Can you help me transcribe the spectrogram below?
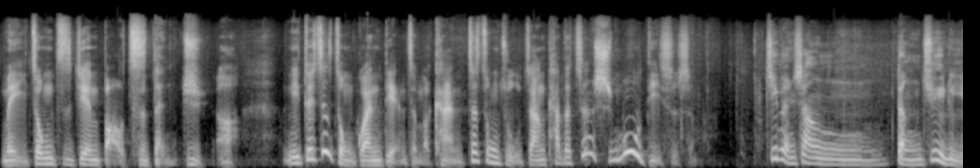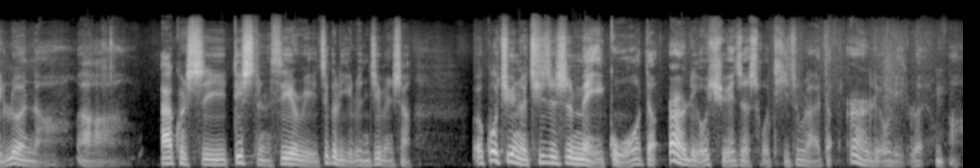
美中之间保持等距啊。你对这种观点怎么看？这种主张它的真实目的是什么？基本上等距理论啊。啊、uh，accuracy distance theory 这个理论基本上，呃，过去呢其实是美国的二流学者所提出来的二流理论啊。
